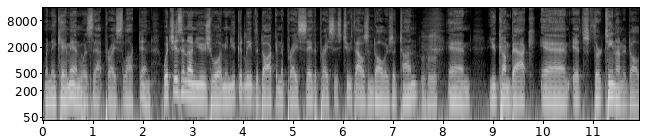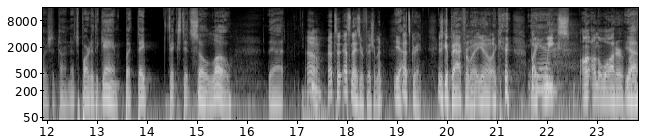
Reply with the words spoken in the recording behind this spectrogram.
when they came in was that price locked in, which isn't unusual. I mean, you could leave the dock and the price say the price is two thousand dollars a ton, Mm-hmm. and you come back and it's thirteen hundred dollars a ton. That's part of the game, but they fixed it so low that Oh, that's a, that's nicer, fisherman. Yeah. that's great. You just get back from a you know like like Yeah. weeks on, on the water. Yeah.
